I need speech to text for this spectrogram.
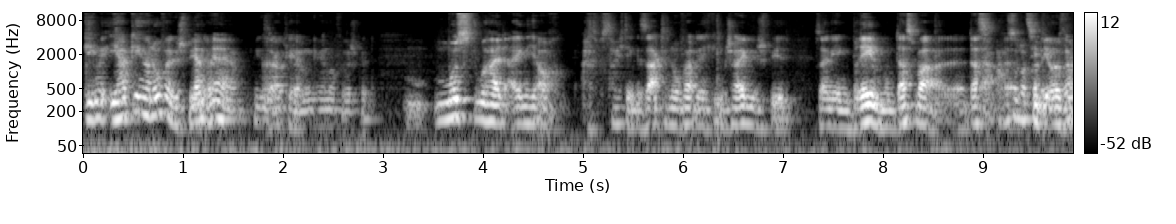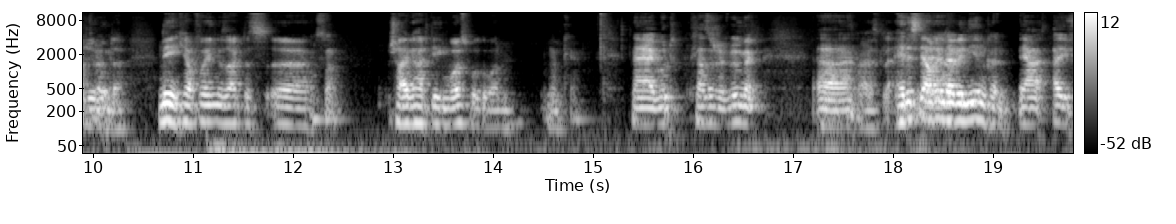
gegen, ihr habt gegen Hannover gespielt, Ja, ne? ja, ja, wie gesagt, Okay. wir haben gegen Hannover gespielt. musst du halt eigentlich auch, ach, was habe ich denn gesagt? Hannover hat nicht gegen Schalke gespielt, sondern gegen Bremen. Und das war, äh, das Ja, äh, zieht die Euphorie runter. Nee, ich habe vorhin gesagt, dass äh, Achso, Schalke hat gegen Wolfsburg gewonnen. Okay. Naja gut, klassischer Grünberg. Äh, Alles klar. Hättest du ja auch intervenieren können. ja, äh, ich,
